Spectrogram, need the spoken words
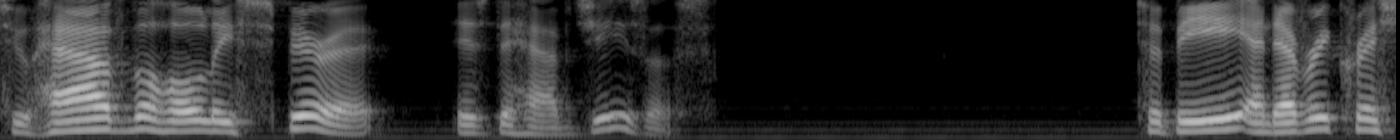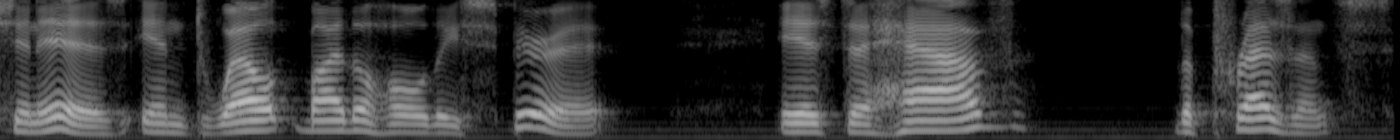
To have the Holy Spirit is to have Jesus to be, and every Christian is, indwelt by the Holy Spirit, is to have the presence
